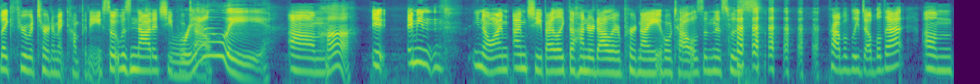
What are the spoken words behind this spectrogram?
like through a tournament company. So it was not a cheap hotel. really? Um, Huh. it. I mean, you know, I'm I'm cheap. I like the hundred dollar per night hotels, and this was probably double that. Um,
